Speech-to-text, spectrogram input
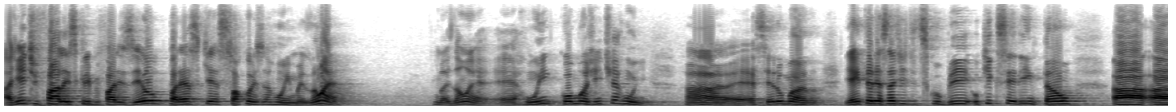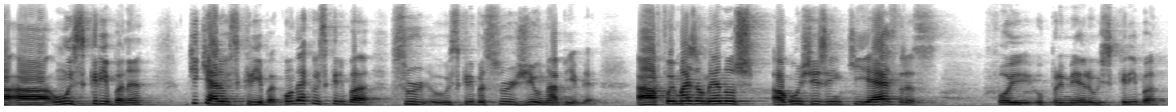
A gente fala escriba e fariseu, parece que é só coisa ruim, mas não é. Mas não é. É ruim como a gente é ruim. Ah, é, é ser humano. E é interessante de descobrir o que, que seria então a, a, a, um escriba, né? O que, que era o escriba? Quando é que o escriba, sur, o escriba surgiu na Bíblia? Ah, foi mais ou menos, alguns dizem que Esdras foi o primeiro escriba,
